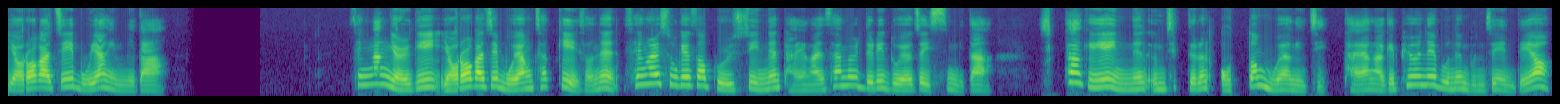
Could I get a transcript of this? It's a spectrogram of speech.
여러 가지 모양입니다. 생각 열기 여러 가지 모양 찾기에서는 생활 속에서 볼 수 있는 다양한 사물들이 놓여져 있습니다. 식탁 위에 있는 음식들은 어떤 모양인지 다양하게 표현해 보는 문제인데요.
